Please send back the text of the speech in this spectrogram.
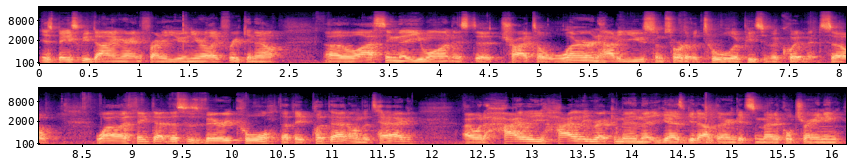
is basically dying right in front of you and you're like freaking out. Uh, the last thing that you want is to try to learn how to use some sort of a tool or piece of equipment. So while I think that this is very cool that they put that on the tag, I would highly, highly recommend that you guys get out there and get some medical training.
